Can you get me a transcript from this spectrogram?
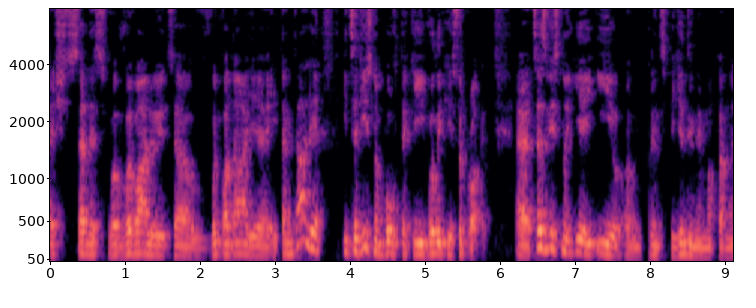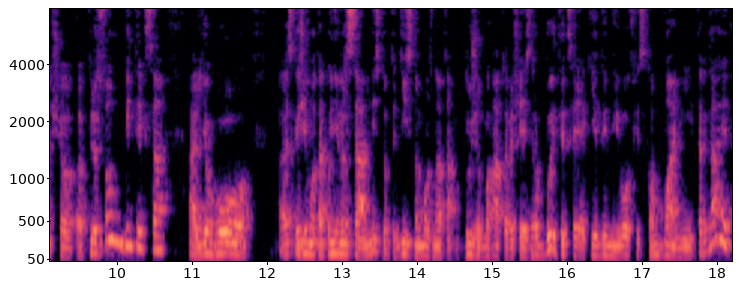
е, все десь вивалюється, випадає і так далі. І це дійсно був такий великий супротив. Е, Це, звісно, є і, в принципі, єдиним, напевно, що плюсом Bittrex, його скажімо так, універсальність, тобто дійсно можна там дуже багато речей зробити, це як єдиний офіс компанії і так далі.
